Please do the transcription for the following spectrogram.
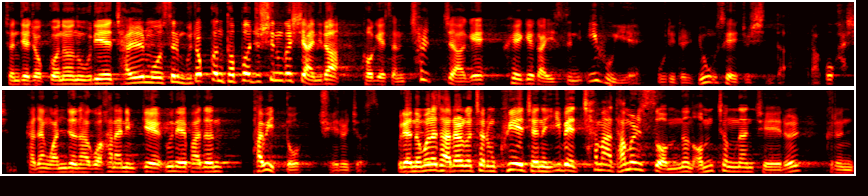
전제 조건은 우리의 잘못을 무조건 덮어주시는 것이 아니라 거기에서는 철저하게 회개가 있은 이후에 우리를 용서해 주신다. 라고 하십니다. 가장 완전하고 하나님께 은혜 받은 다윗도 죄를 지었습니다. 우리가 너무나 잘 알는 것처럼 그의 죄는 입에 참아 담을 수 없는 엄청난 죄를 그는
